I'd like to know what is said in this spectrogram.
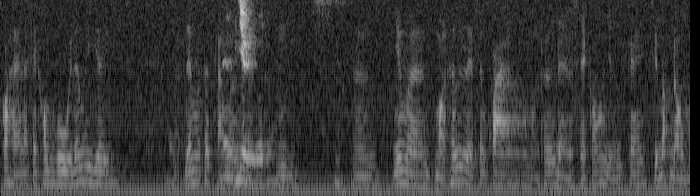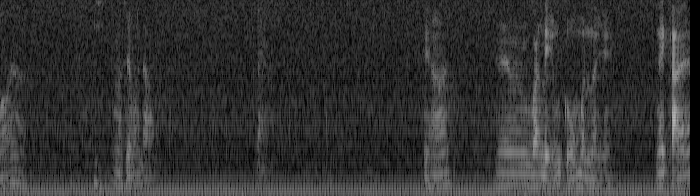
có thể là sẽ không vui đến với duy đến với tất cả mọi người. ừ. Ừ. nhưng mà mọi thứ đều sẽ qua mọi thứ đều sẽ có những cái sự bắt đầu mới. Nó sẽ bắt đầu. Thì thôi Cái quan điểm của mình là vậy. Ngay cả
